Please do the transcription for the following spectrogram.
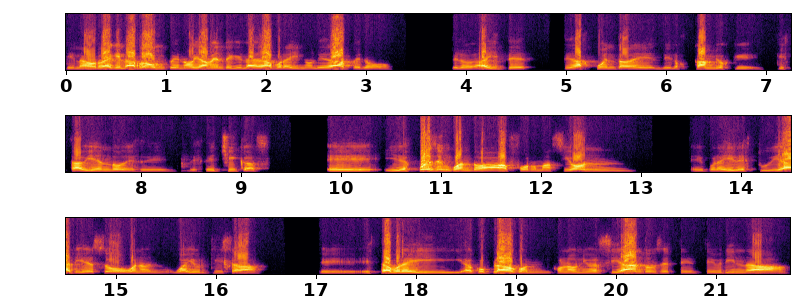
la verdad que la rompen, obviamente que la edad por ahí no le da, pero, pero ahí te, das cuenta de, los cambios que, está viendo desde, desde chicas. Eh, y después en cuanto a formación eh, por ahí de estudiar y eso, bueno, en Guayurquiza eh, está por ahí acoplado con, la universidad, entonces te, te brinda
